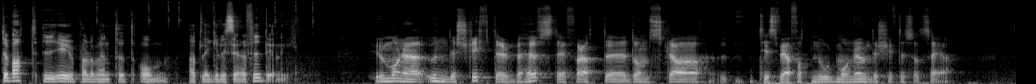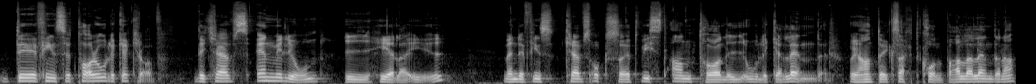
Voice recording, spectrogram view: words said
debatt i EU-parlamentet om att legalisera fildelning. Hur många underskrifter behövs det för att eh, de ska, tills vi har fått nog många underskrifter så att säga? Det finns ett par olika krav. Det krävs en miljon i hela EU. Men det finns, krävs också ett visst antal i olika länder. Och jag har inte exakt koll på alla länderna.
